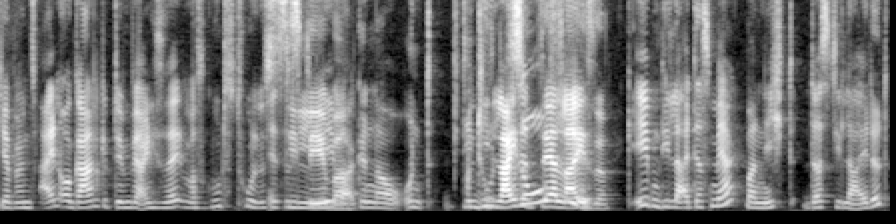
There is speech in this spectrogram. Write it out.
Ja, wenn es ein Organ gibt, dem wir eigentlich selten was Gutes tun, ist es Es die, ist Leber. genau. Und die, Und die leidet so sehr viel. leise. Eben, die das merkt man nicht, dass die leidet.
